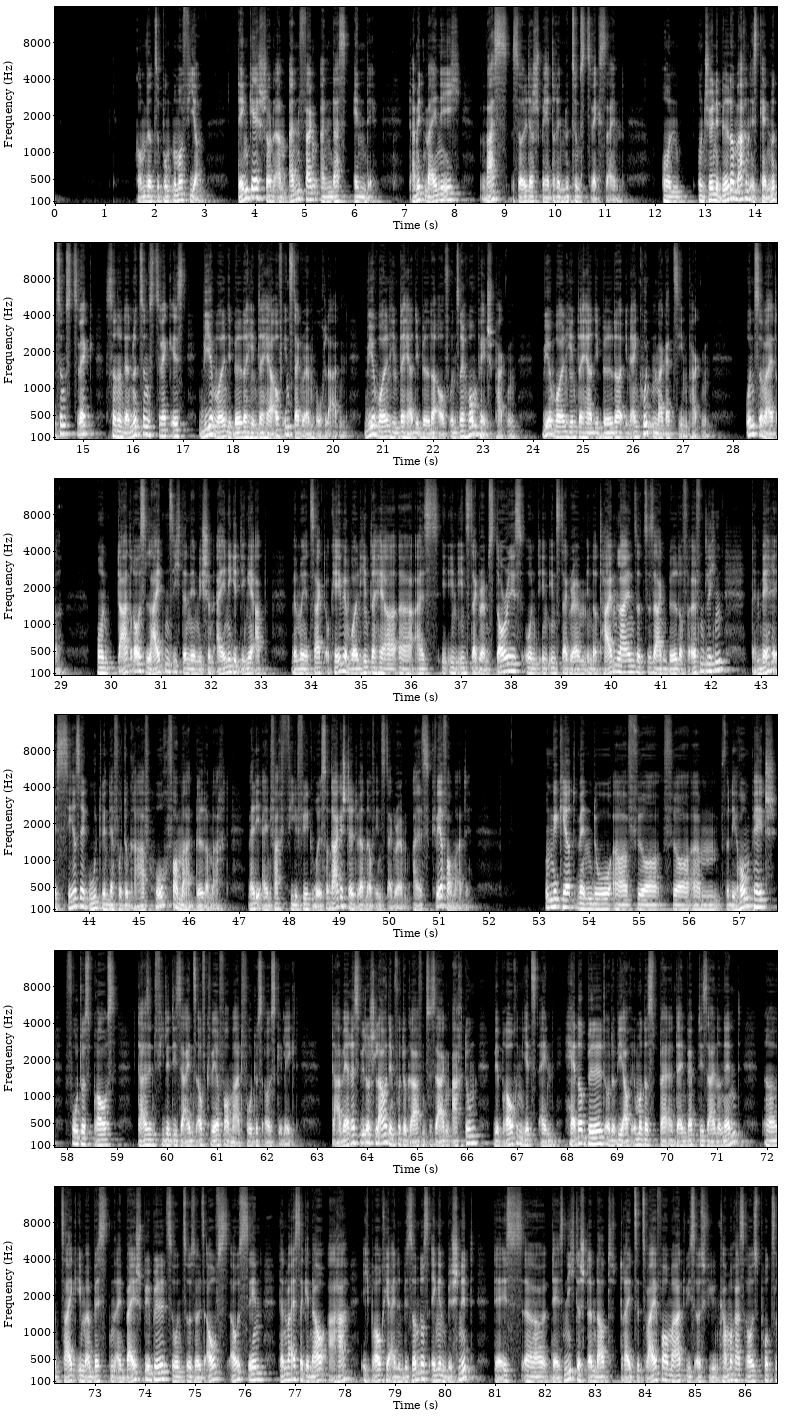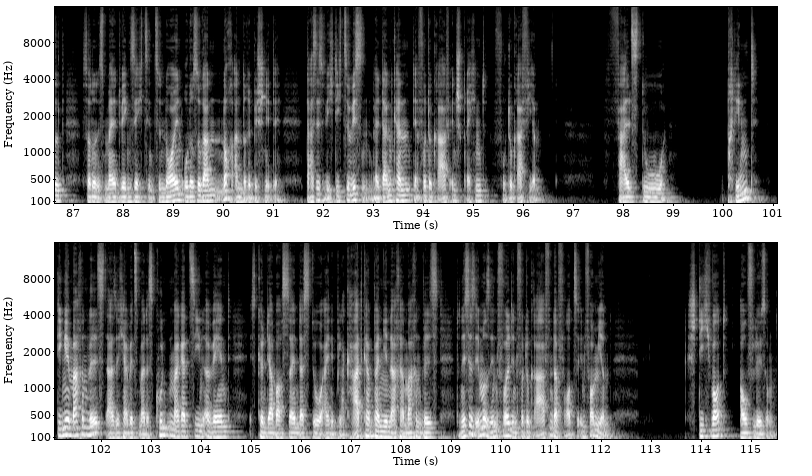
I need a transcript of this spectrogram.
Kommen wir zu Punkt Nummer 4. Denke schon am Anfang an das Ende. Damit meine ich, was soll der spätere Nutzungszweck sein? Und, und schöne Bilder machen ist kein Nutzungszweck, sondern der Nutzungszweck ist, wir wollen die Bilder hinterher auf Instagram hochladen. Wir wollen hinterher die Bilder auf unsere Homepage packen. Wir wollen hinterher die Bilder in ein Kundenmagazin packen. Und so weiter. Und daraus leiten sich dann nämlich schon einige Dinge ab. Wenn man jetzt sagt, okay, wir wollen hinterher äh, als in Instagram Stories und in Instagram in der Timeline sozusagen Bilder veröffentlichen, dann wäre es sehr, sehr gut, wenn der Fotograf Hochformatbilder macht weil die einfach viel, viel größer dargestellt werden auf Instagram als Querformate. Umgekehrt, wenn du äh, für, für, ähm, für die Homepage Fotos brauchst, da sind viele Designs auf Querformatfotos ausgelegt. Da wäre es wieder schlau, dem Fotografen zu sagen, Achtung, wir brauchen jetzt ein Headerbild oder wie auch immer das dein Webdesigner nennt, äh, zeig ihm am besten ein Beispielbild, so und so soll es aussehen, dann weiß er genau, aha, ich brauche hier einen besonders engen Beschnitt, der ist, äh, der ist nicht das Standard 3 zu 2 Format, wie es aus vielen Kameras rauspurzelt, sondern ist meinetwegen 16 zu 9 oder sogar noch andere Beschnitte. Das ist wichtig zu wissen, weil dann kann der Fotograf entsprechend fotografieren. Falls du Print Dinge machen willst. Also ich habe jetzt mal das Kundenmagazin erwähnt. Es könnte aber auch sein, dass du eine Plakatkampagne nachher machen willst. Dann ist es immer sinnvoll, den Fotografen davor zu informieren. Stichwort Auflösung.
